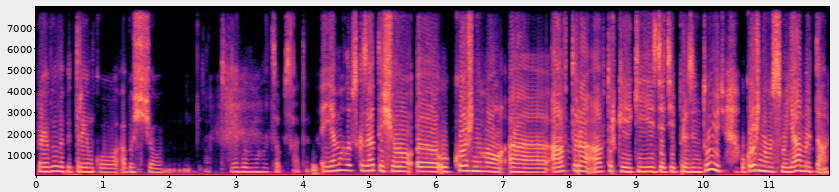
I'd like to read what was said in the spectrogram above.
проявили підтримку або що? От, як би ви могли це описати? Я могла б сказати, що е, у кожного е, автора, авторки, які їздять і презентують, у кожного своя мета.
